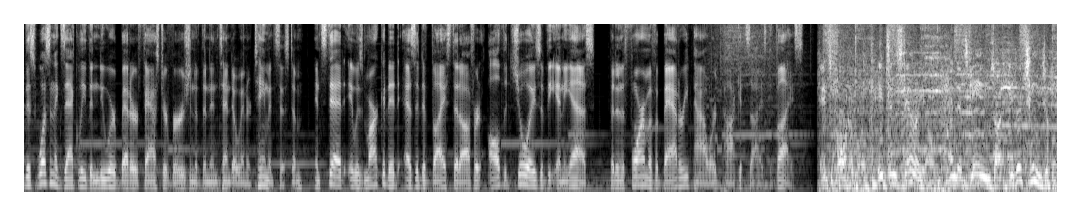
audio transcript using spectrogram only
This wasn't exactly the newer, better, faster version of the Nintendo Entertainment System. Instead, it was marketed as a device that offered all the joys of the NES, but in the form of a battery powered, pocket sized device. It's portable, it's in stereo, and its games are interchangeable.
